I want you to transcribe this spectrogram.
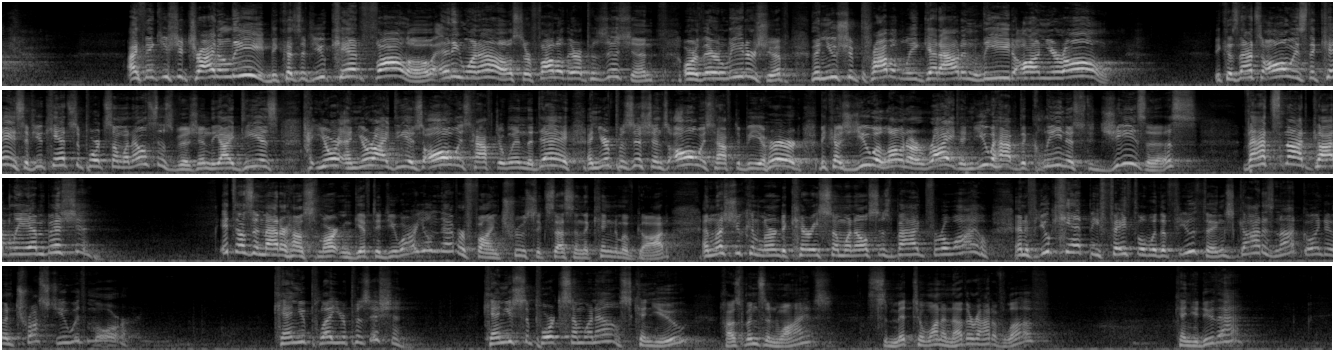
I think you should try to lead because if you can't follow anyone else or follow their position or their leadership, then you should probably get out and lead on your own. Because that's always the case. If you can't support someone else's vision, the ideas, your, and your ideas always have to win the day, and your positions always have to be heard because you alone are right and you have the cleanest Jesus, that's not godly ambition. It doesn't matter how smart and gifted you are, you'll never find true success in the kingdom of God unless you can learn to carry someone else's bag for a while. And if you can't be faithful with a few things, God is not going to entrust you with more. Can you play your position? Can you support someone else? Can you, husbands and wives, submit to one another out of love? Can you do that?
